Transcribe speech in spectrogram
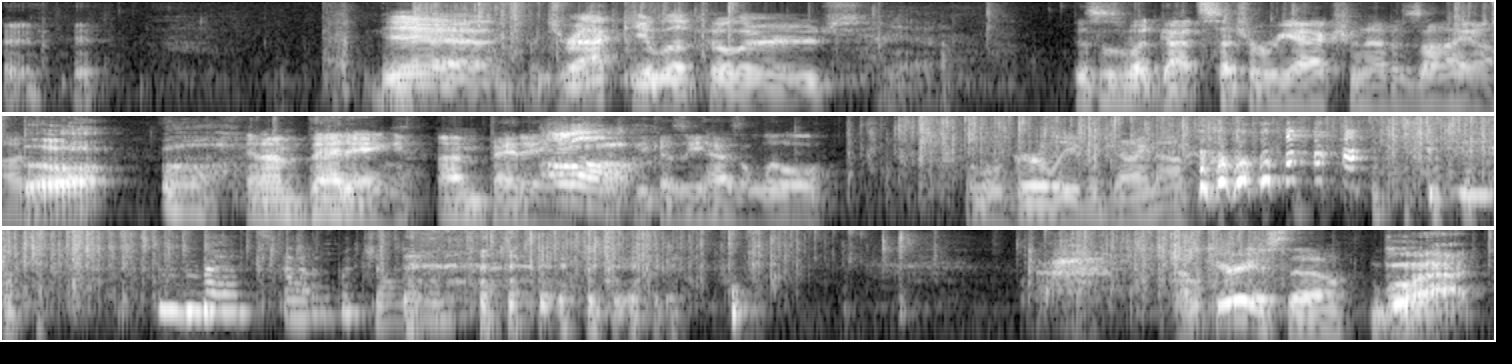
Yeah, Dracula pillars. yeah. This is what got such a reaction out of Zion. oh. And I'm betting, I'm betting, it's Oh. just because he has a little, little girly vagina. Matt's got a vagina. I'm curious though. What?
